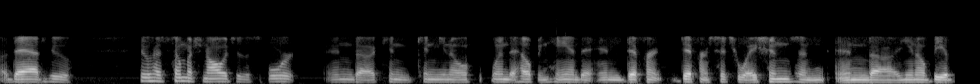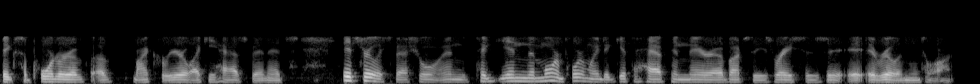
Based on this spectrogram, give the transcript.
a dad who who has so much knowledge of the sport and uh, can can you know lend a helping hand in different different situations and and uh, you know be a big supporter of, of my career like he has been. It's it's really special, and to and the more importantly to get to have him there at a bunch of these races, it, it, really means a lot.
